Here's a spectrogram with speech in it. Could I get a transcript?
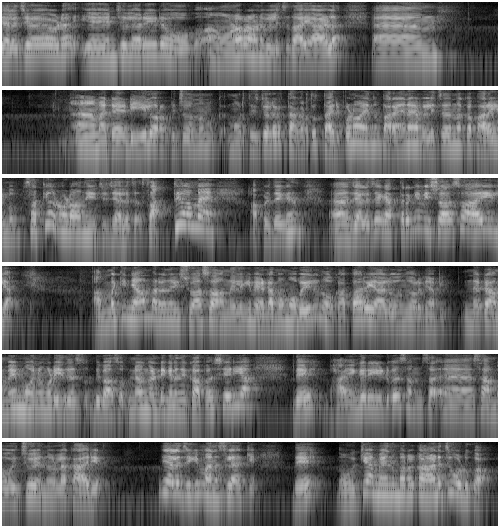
ജലജയോട് എ എൻ ജ്വല്ലറിയുടെ ഓണറാണ് വിളിച്ചത്. അയാൾ മറ്റേ ഡീൽ ഉറപ്പിച്ചോന്നും മൂർത്തി ജ്വല്ലറി തകർത്ത് തരിപ്പണമായെന്നും പറയാനാണ് വിളിച്ചതെന്നൊക്കെ പറയുമ്പം സത്യമാണോടാന്ന് ചോദിച്ചു ജലജ. സത്യം അമ്മേ. അപ്പോഴത്തേക്കും ജലജയ്ക്ക് അത്രയ്ക്കും വിശ്വാസമായില്ല അമ്മയ്ക്ക് ഞാൻ പറയുന്ന വിശ്വാസം ആകുന്നില്ലെങ്കിൽ വേണ്ട. അമ്മ മൊബൈൽ നോക്കാം. അപ്പം അറിയാലോ എന്ന് പറഞ്ഞാൽ എന്നിട്ട് അമ്മയും മോനും കൂടി ഇത് ദിവാസ്വപ്നവും കണ്ടിങ്ങനെ നിൽക്കുക അപ്പോൾ ശരിയാ. ദേ ഭയങ്കര ഇടിവ് സംഭവിച്ചു എന്നുള്ള കാര്യം. ജലജയ്ക്ക് മനസ്സിലാക്കി. ദേ നോക്കി അമ്മയെന്ന് പറഞ്ഞ് കാണിച്ചു കൊടുക്കുക.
